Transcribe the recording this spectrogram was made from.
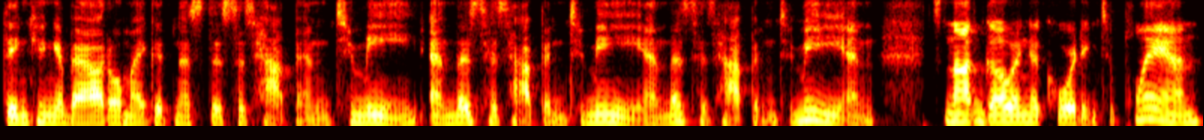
thinking about oh my goodness this has happened to me and this has happened to me and this has happened to me and it's not going according to plan.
